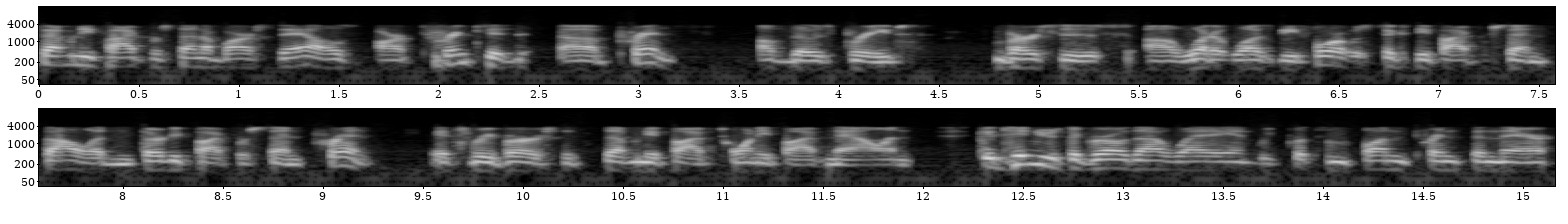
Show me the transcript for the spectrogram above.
75% of our sales are printed uh, prints of those briefs versus uh, what it was before. It was 65% solid and 35% print. It's reversed. It's 75 25 now and continues to grow that way. And we put some fun prints in there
